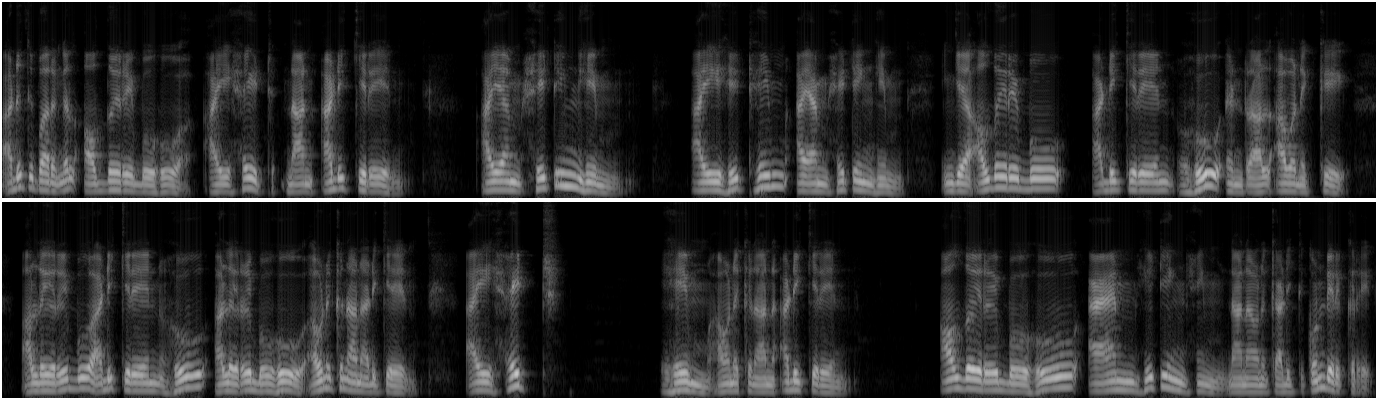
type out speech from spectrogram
அடுத்து பாருங்கள் அப்தரிபுஹு ஐ ஹேட் நான் அடிக்கிறேன். I am hitting him I hit him I am hitting him இங்கே அல்ரிபு அடிக்கிறேன் ஹூ என்றால் அவனுக்கு. அலிரிபு அடிக்கிறேன் ஹூ அலிரிபு ஹூ அவனுக்கு நான் அடிக்கிறேன். ஐ ஹிட் ஹிம் அவனுக்கு நான் அடிக்கிறேன். அல்ரிபு ஹூ ஐ ஆம் ஹிட்டிங் ஹிம் நான் அவனுக்கு அடித்து கொண்டிருக்கிறேன்.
